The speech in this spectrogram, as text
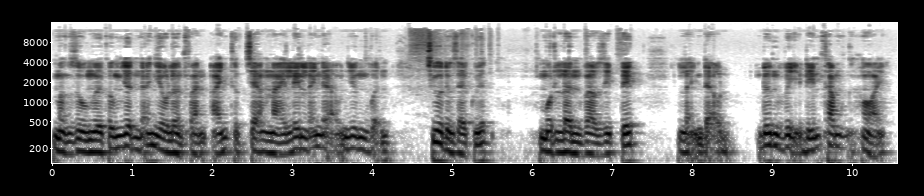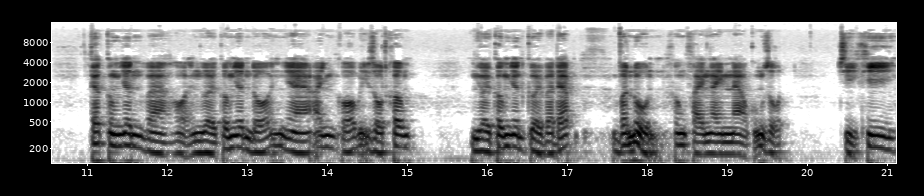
Mặc dù người công nhân đã nhiều lần phản ánh thực trạng này lên lãnh đạo nhưng vẫn chưa được giải quyết. Một lần vào dịp Tết, lãnh đạo đơn vị đến thăm hỏi các công nhân và hỏi người công nhân đó nhà anh có bị rột không? Người công nhân cười và đáp, vẫn ổn, không phải ngày nào cũng rột. Chỉ khi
